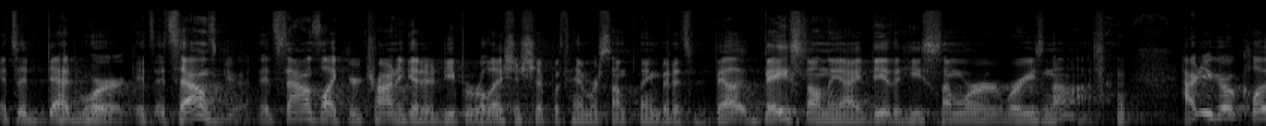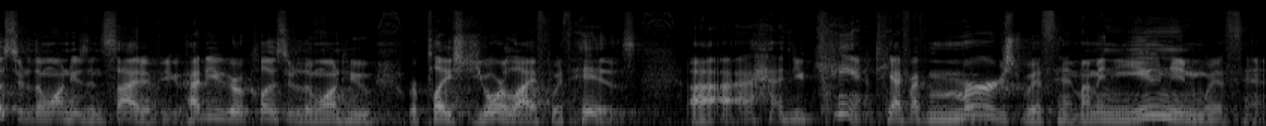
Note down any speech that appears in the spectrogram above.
It's a dead work. It, it, sounds good. It sounds like you're trying to get a deeper relationship with Him or something, but it's be- based on the idea that He's somewhere where He's not. How do you grow closer to the one who's inside of you? How do you grow closer to the one who replaced your life with his? Uh, I, and you can't. I've merged with him, I'm in union with him.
